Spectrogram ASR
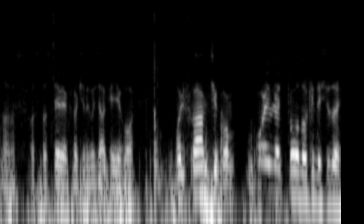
зараз. Остастив я, коротше, друзяки, його вольфрамчиком. Ой, блядь, поводок іди сюди.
